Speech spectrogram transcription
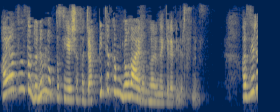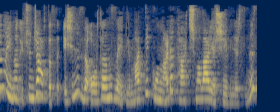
Hayatınızda dönüm noktası yaşatacak bir takım yol ayrımlarına girebilirsiniz. Haziran ayının 3. haftası eşiniz ve ortağınızla ilgili maddi konularda tartışmalar yaşayabilirsiniz.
